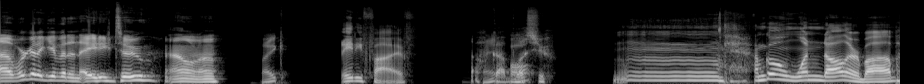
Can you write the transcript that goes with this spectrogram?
uh, we're gonna give it an eighty-two. I don't know. Mike? 85. Oh, Right, God Paul? bless you. Mm, I'm going one dollar, Bob.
